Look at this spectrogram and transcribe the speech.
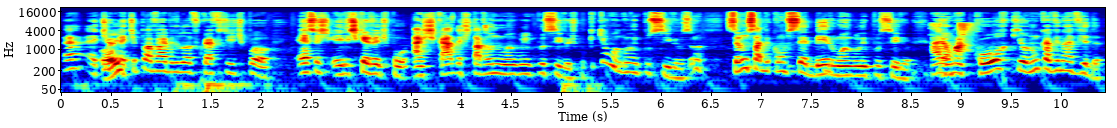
É, é, tipo, é tipo a vibe do Lovecraft de, tipo, essas, ele escreveu, tipo, a escada estava num ângulo impossível. Tipo, o que é um ângulo impossível? Você não, você não sabe conceber um ângulo impossível. Ah, é uma cor que eu nunca vi na vida.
